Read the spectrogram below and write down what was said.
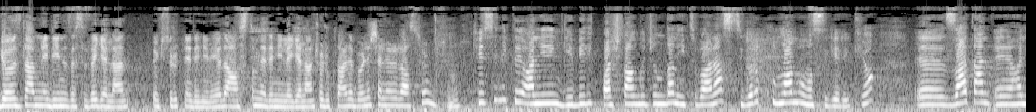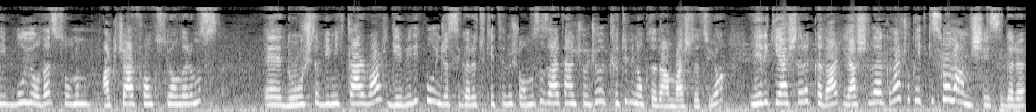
gözlemlediğinizde size gelen öksürük nedeniyle ya da astım nedeniyle gelen çocuklarda böyle şeylere rastlıyor musunuz? Kesinlikle annenin gebelik başlangıcından itibaren sigara kullanmaması gerekiyor. Ee, zaten e, hani bu yola solunum akciğer fonksiyonlarımız e, doğuşta bir miktar var. Gebelik boyunca sigara tüketilmiş olması zaten çocuğu kötü bir noktadan başlatıyor. İleriki yaşlara kadar, yaşlılığa kadar çok etkisi olan bir şey sigara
